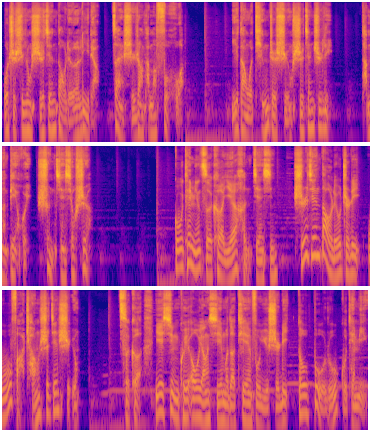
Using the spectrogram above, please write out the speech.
我只是用时间倒流的力量，暂时让他们复活。一旦我停止使用时间之力，他们便会瞬间消失啊！古天明此刻也很艰辛，时间倒流之力无法长时间使用。此刻也幸亏欧阳邪魔的天赋与实力都不如古天明。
